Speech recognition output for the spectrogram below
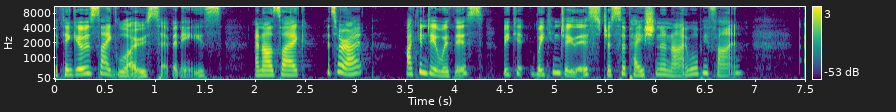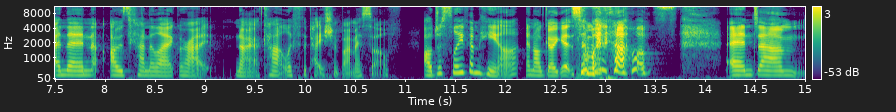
I think it was like low 70s. And I was like, it's all right. I can deal with this. We can we can do this. Just the patient and I will be fine. And then I was kind of like, all right, no, I can't lift the patient by myself. I'll just leave him here and I'll go get someone else. And um,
